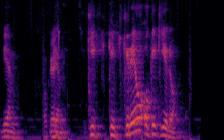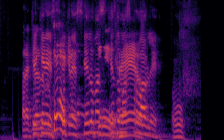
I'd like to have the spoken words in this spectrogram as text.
Bien. Ok. Bien. ¿Qué, creo o qué quiero? ¿Qué crees? ¿Qué crees? ¿Qué es lo más, ¿qué es lo más probable? Uf.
